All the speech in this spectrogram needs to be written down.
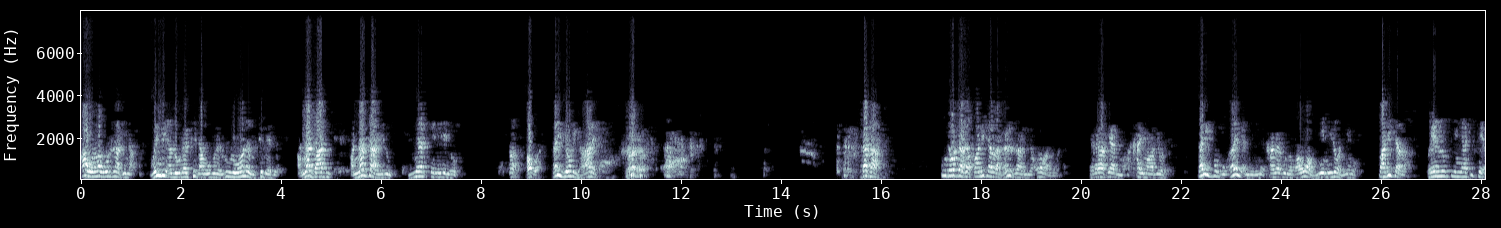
အဝရဝဒနာတိနာမိမိအလိုတိုင်းဖြစ်တာမဟုတ်ဘူးလူလောနဲ့လူဖြစ်တဲ့အတွက်အနတ္တတိအနတ္တကြီးလို့ဉာဏ်သင်နေတဲ့ယောဟုတ်ဟုတ်ပါအဲ့ဒီယောဂီဟာတဲ့သက္ကကုဒေါတ္တကပါဠိတကရဇာတိနောဩဃာလို့ဒါကြရပြတ်ဒီမှာအခိုင်မာပြောတယ်အဲ့ဒီပုဂ္ဂိုလ်အဲ့ဒီအနေနဲ့ခန္ဓာကိုယ်ကဘာဝမြင်နေတော့မြင်တယ်ပါဠိတကဘယ်လိုပညာရှိတဲ့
